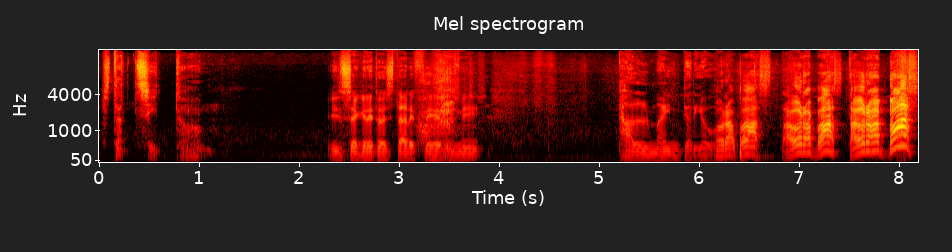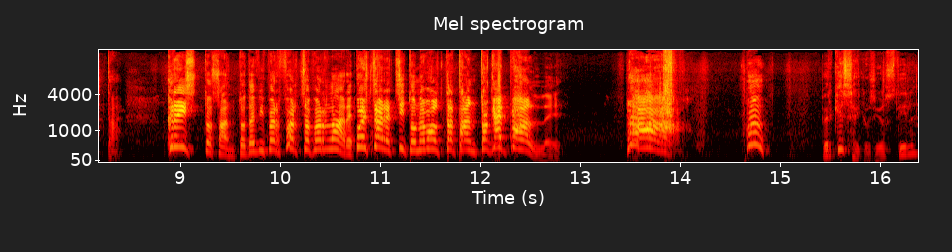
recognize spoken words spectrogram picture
Sta zitto. Il segreto è stare fermi. Calma interiore. Ora basta, ora basta, ora basta! Cristo santo, devi per forza parlare! Puoi stare zitto una volta tanto, che palle! Ah! Ah! Perché sei così ostile?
